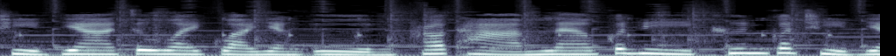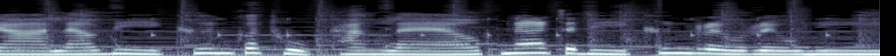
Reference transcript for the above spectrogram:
ฉีดยาจะไวกว่าอย่างอื่น เพราะถามแล้วก็ดีขึ้นก็ฉีดยาแล้วดีขึ้นก็ถูกทางแล้ว น่าจะดีขึ้นเร็วๆนี้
